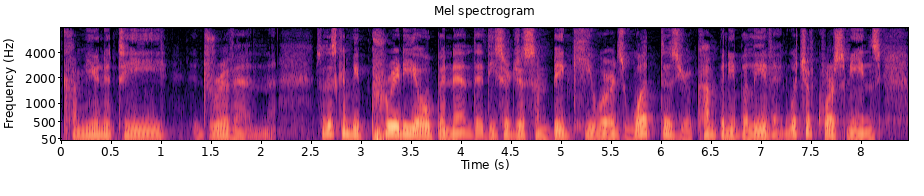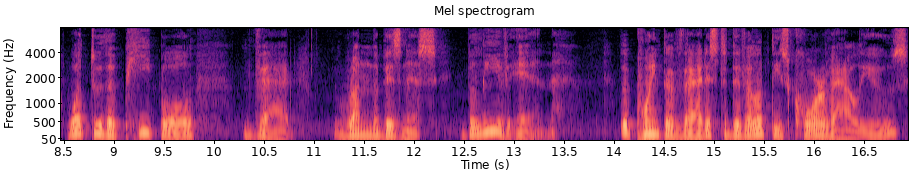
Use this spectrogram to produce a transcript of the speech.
community-driven. So this can be pretty open-ended. These are just some big keywords. What does your company believe in? Which of course means what do the people that run the business believe in? The point of that is to develop these core values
